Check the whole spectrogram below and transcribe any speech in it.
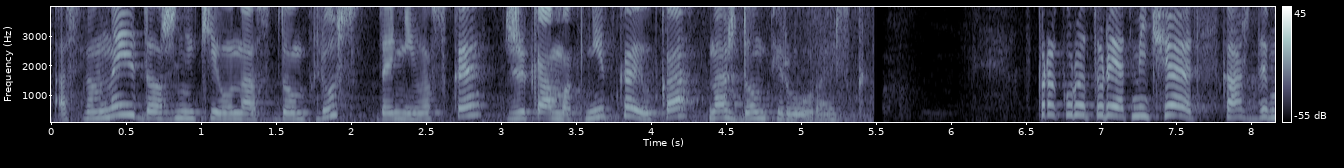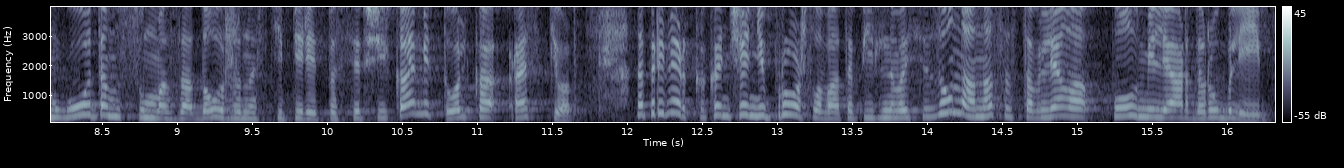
Основные должники у нас Дом Плюс, Даниловская, ЖК Магнитка УК Наш дом Первоуральск. В прокуратуре отмечают, с каждым годом сумма задолженности перед поставщиками только растет. Например, к окончанию прошлого отопительного сезона она составляла полмиллиарда рублей.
